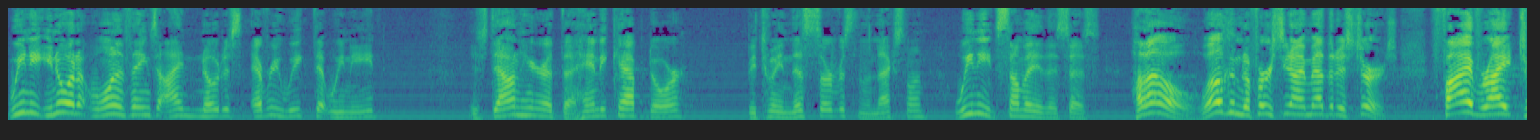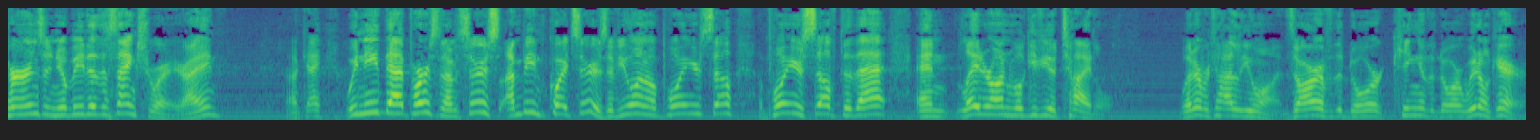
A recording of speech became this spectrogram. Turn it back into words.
We need, you know what? One of the things I notice every week that we need is down here at the handicap door between this service and the next one. We need somebody that says, "Hello, welcome to First United Methodist Church. Five right turns and you'll be to the sanctuary." Right? Okay, we need that person. I'm serious. I'm being quite serious. If you want to appoint yourself, appoint yourself to that, and later on we'll give you a title whatever title you want czar of the door, king of the door, we don't care.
